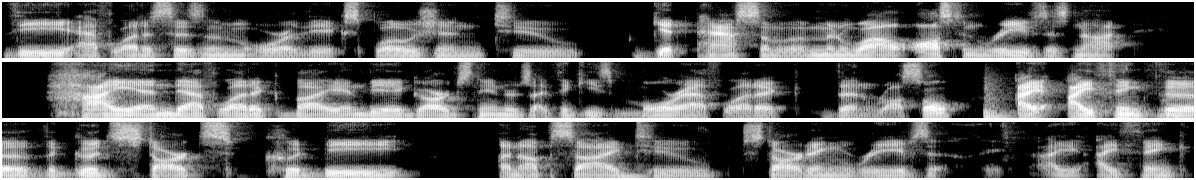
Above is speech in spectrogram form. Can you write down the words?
the athleticism or the explosion to get past some of them. And while Austin Reaves is not high end athletic by NBA guard standards. I think he's more athletic than Russell. I, I think the the good starts could be an upside to starting Reaves. I, I think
